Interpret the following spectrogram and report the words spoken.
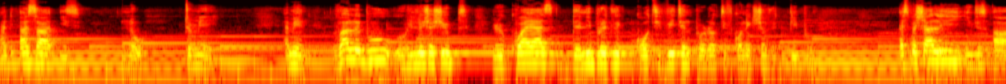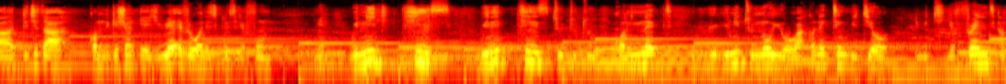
And the answer is no to me. I mean, valuable relationships requires deliberately cultivating productive connections with people, especially in this uh, digital communication age where everyone is glued to the phone. I mean, we need things. We need things to, to, to connect. You, need to know you are connecting with your with your friends and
